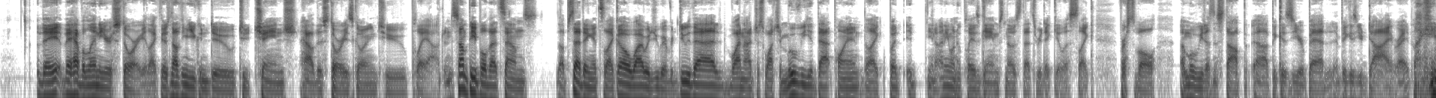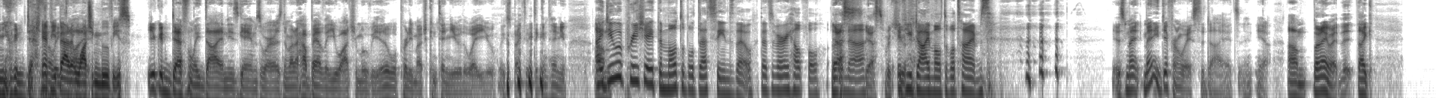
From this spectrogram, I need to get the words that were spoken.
they they have a linear story. Like, there's nothing you can do to change how this story is going to play out. And some people that sounds upsetting. It's like, oh, why would you ever do that? Why not just watch a movie at that point? Like, but it, you know, anyone who plays games knows that's ridiculous. Like, first of all, a movie doesn't stop uh, because you're bad because you die, right? Like, and you can definitely Can't be bad at watching movies. You can definitely die in these games. Whereas, no matter how badly you watch a movie, it will pretty much continue the way you expect it to continue. I Um, do appreciate the multiple death scenes, though. That's very helpful. Yes, And, uh, yes, if you- you die multiple times. There's many, many different ways to die. It's yeah. Um, but anyway, th- like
